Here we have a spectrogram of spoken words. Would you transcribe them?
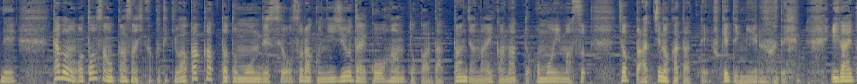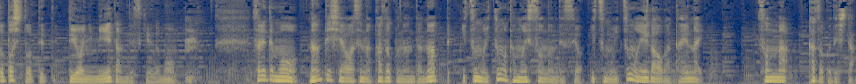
で、多分お父さんお母さん比較的若かったと思うんですよ。おそらく20代後半とかだったんじゃないかなって思います。ちょっとあっちの方って老けて見えるので 意外と年取ってるように見えたんですけれども それでも、なんて幸せな家族なんだなって、いつもいつも楽しそうなんですよ。いつもいつも笑顔が絶えない。そんな家族でした。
